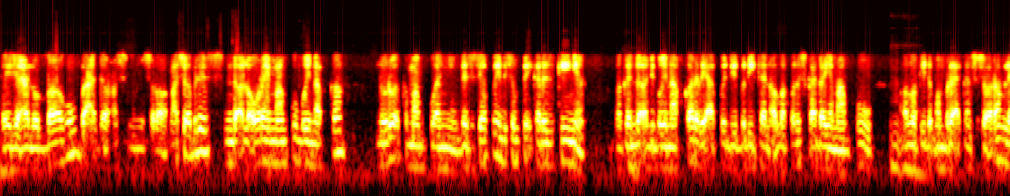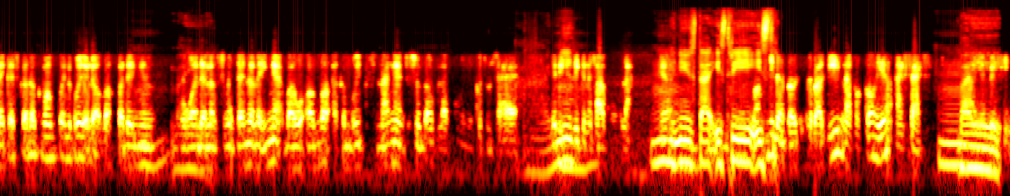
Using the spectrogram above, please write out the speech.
sayaj'alu Allah ba'da usrin yusra. Maksud apa dia? Hendaklah orang yang mampu beri nafkah menurut kemampuannya. Dan sesiapa yang disempitkan rezekinya, maka hendaklah diberi nafkah dari apa yang diberikan Allah pada sekadar yang mampu. Allah tidak memberatkan seseorang melainkan sekadar kemampuan yang diberi oleh Allah padanya. baik. Orang dalam adalah ingat bahawa Allah akan beri kesenangan sesudah berlakunya kesusahan. Jadi ini- kena sabarlah. Hmm. Ya. Ini Ustaz, isteri... Suami isteri dah bagi, bagi nafkah yang asas. Hmm. Ha, yang baik. basic.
